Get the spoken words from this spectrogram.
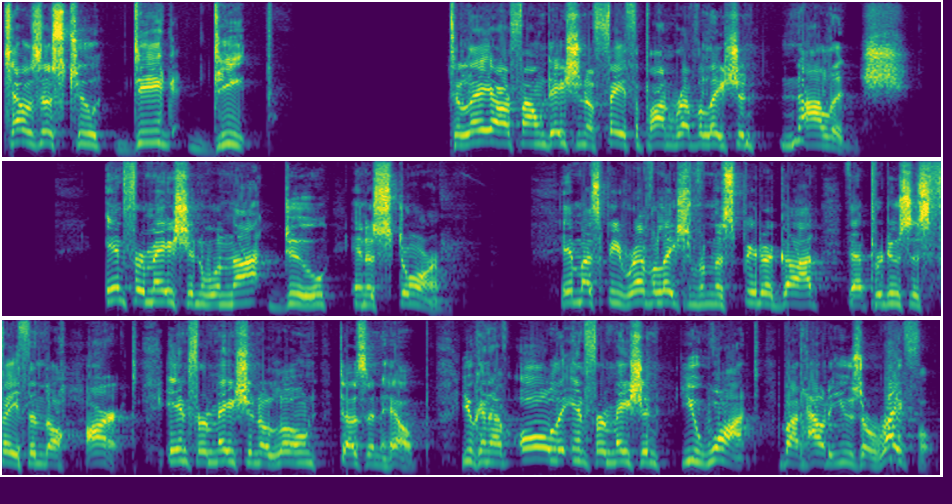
Tells us to dig deep, to lay our foundation of faith upon revelation knowledge. Information will not do in a storm. It must be revelation from the Spirit of God that produces faith in the heart. Information alone doesn't help. You can have all the information you want about how to use a rifle.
